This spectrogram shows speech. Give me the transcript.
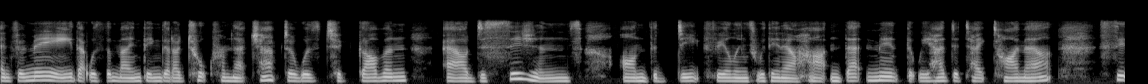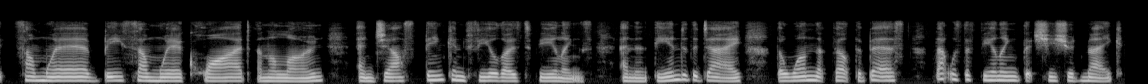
And for me, that was the main thing that I took from that chapter was to govern our decisions on the deep feelings within our heart. And that meant that we had to take time out, sit somewhere, be somewhere quiet and alone, and just think and feel those feelings. And at the end of the day, the one that felt the best, that was the feeling that she should make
